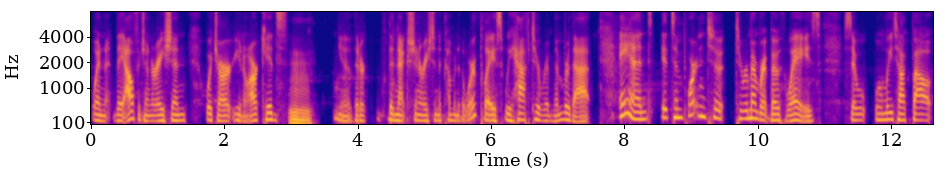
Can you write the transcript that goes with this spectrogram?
when the alpha generation which are you know our kids mm you know that are the next generation to come into the workplace we have to remember that. And it's important to to remember it both ways. So when we talk about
